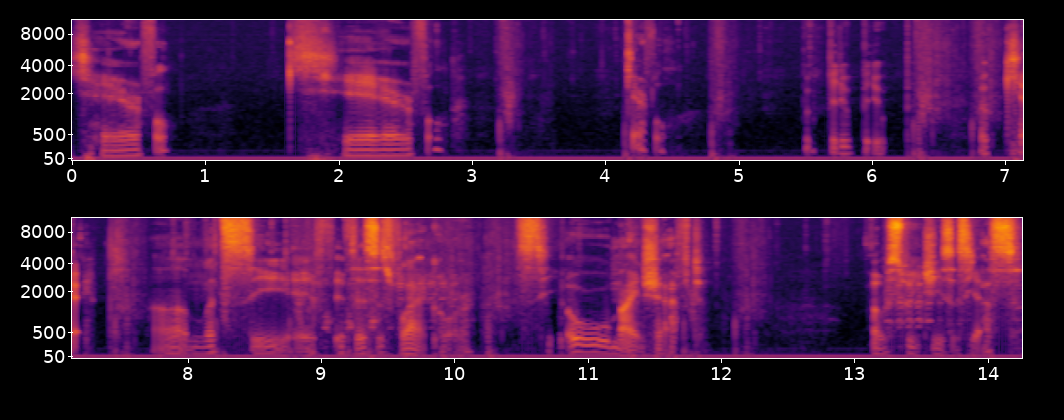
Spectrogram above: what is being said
careful, careful, careful. Boop -a -doop -a -doop. Okay, um, let's see if, if this is flat core. Let's see. Oh, mine shaft. Oh, sweet Jesus, yes.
